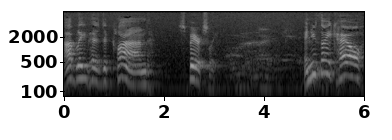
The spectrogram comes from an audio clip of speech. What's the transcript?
I believe has declined spiritually. And you think how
